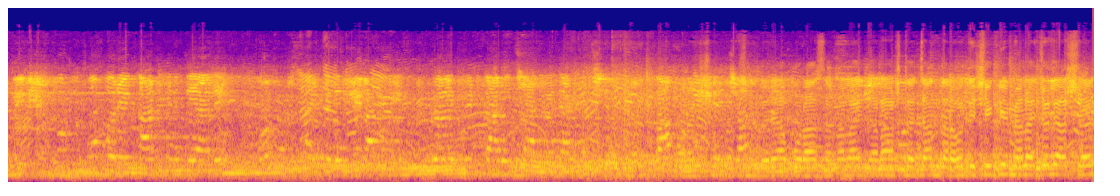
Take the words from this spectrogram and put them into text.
তিরিশ ফুট উপরে কাঠের দেয়ালে মেলায় যারা আসতে চান তারা অতি মেলায় চলে আসেন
